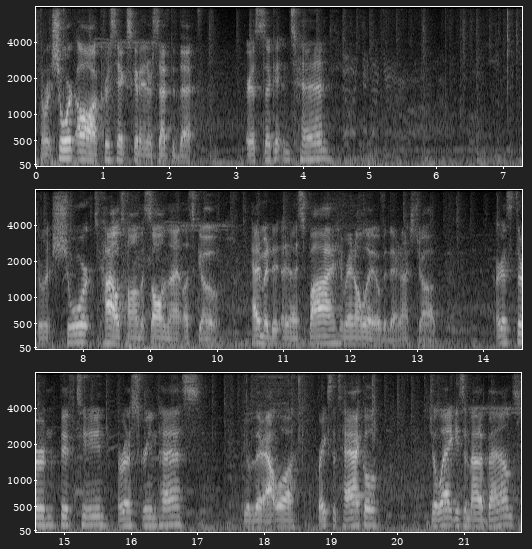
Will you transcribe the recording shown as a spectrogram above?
Throw it short. Oh, Chris Hicks could have intercepted that. All right, second and 10. Throwing it short. Kyle Thomas all in that. Let's go. Had him a, a spy. He ran all the way over there. Nice job. I guess third and 15. They're going to screen pass. Get over there. Outlaw breaks the tackle. Gillette gets him out of bounds.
